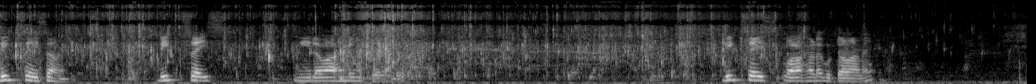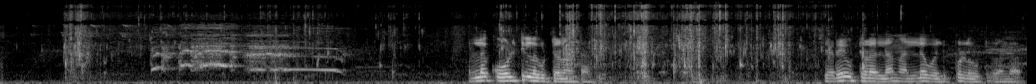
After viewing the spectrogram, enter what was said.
ബിഗ് സൈസാണ് ബിഗ് സൈസ് നീലവാഹന്റെ കുട്ടികളുണ്ട്. ബിഗ് സൈസ് വാഹയുടെ കുട്ടികളാണ്. നല്ല ക്വാളിറ്റി ഉള്ള കുട്ടികളാണ് കേട്ടോ. ചെറിയ കുട്ടികളല്ല നല്ല വലുപ്പമുള്ള കുട്ടികളുണ്ടാവും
